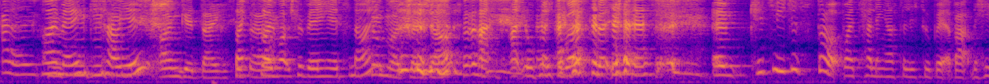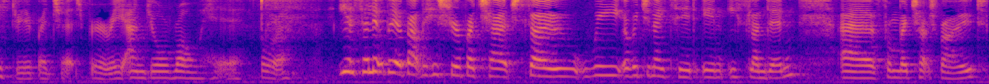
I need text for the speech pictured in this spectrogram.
Hello. Hi Meg, how are you? I'm good, thanks. Thanks Yourself? so much for being here tonight. My pleasure. at, at your place of work. But yeah. um, could you just start by telling us a little bit about the history of Redchurch Brewery and your role here for us? Yes, a little bit about the history of Redchurch. So we originated in East London uh, from Redchurch Road,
